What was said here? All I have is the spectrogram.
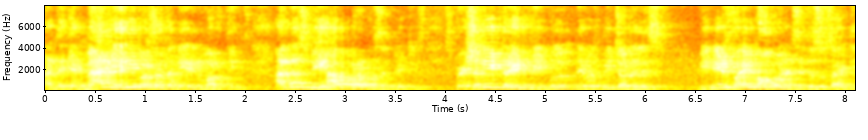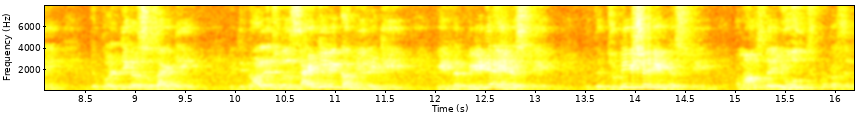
and they can man any person and any number of things. Unless we have our representatives, specially trained people, they must be journalists. We need five components in the society, in the political society, in the knowledgeable scientific community, in the media industry, in the judiciary industry, amongst the youth representative.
